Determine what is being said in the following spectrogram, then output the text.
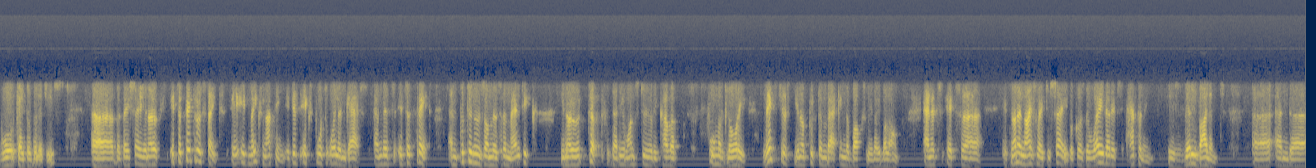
war capabilities. Uh, but they say, you know, it's a petrostate. It, it makes nothing. It just exports oil and gas, and it's it's a threat. And Putin is on this romantic, you know, trip that he wants to recover former glory. Let's just, you know, put them back in the box where they belong. And it's it's uh, it's not a nice way to say because the way that it's happening is very violent, uh, and uh,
